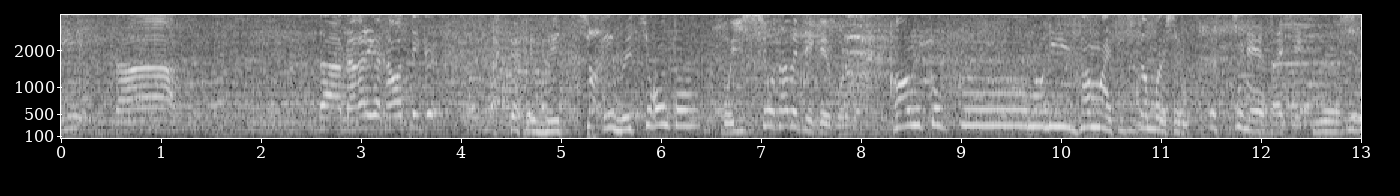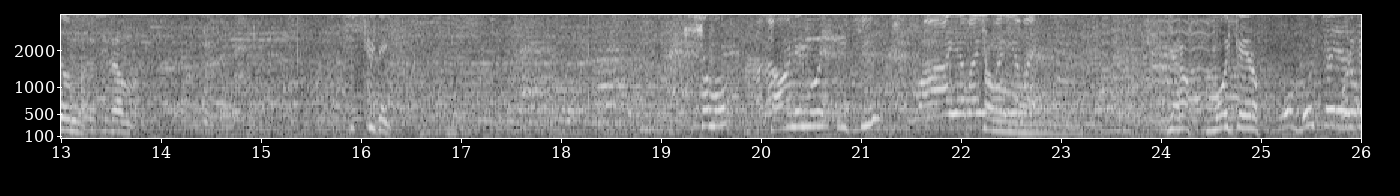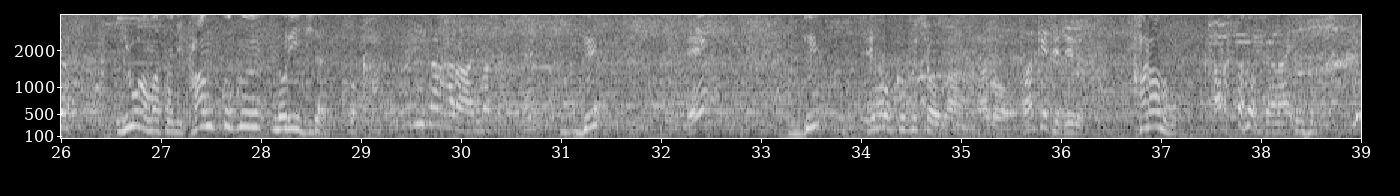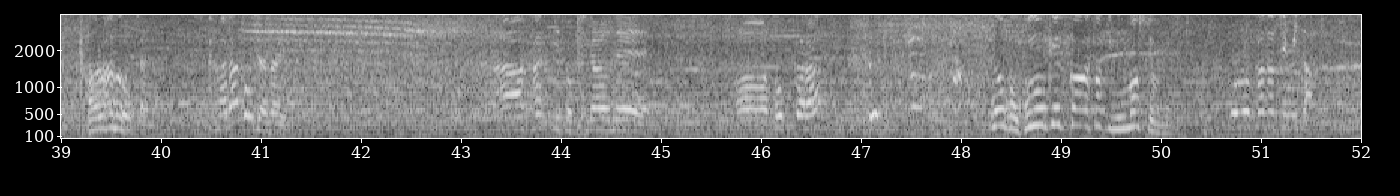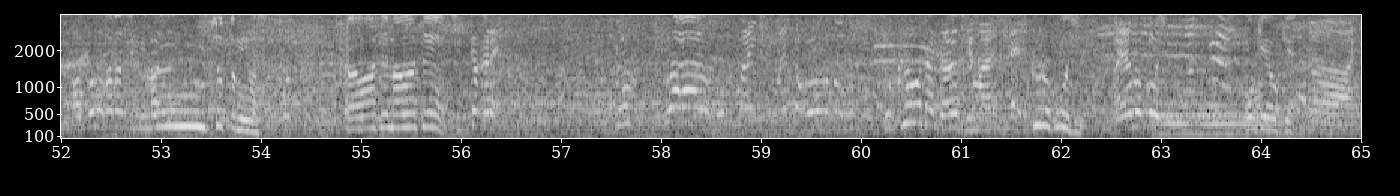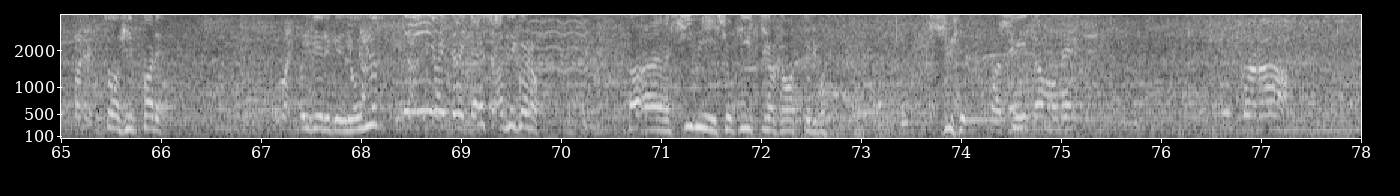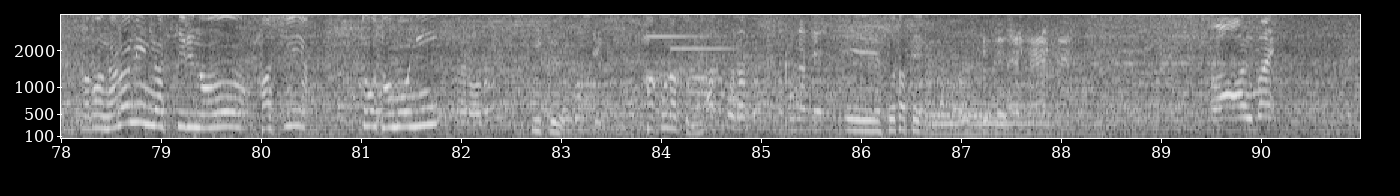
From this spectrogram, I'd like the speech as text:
いいさあさあ流れが変わっていく。スえめっちゃえめっちゃ簡単？もう一生食べていけるこれで。韓国のり三昧寿司三昧してる。それ好きね最近。寿司三昧。寿司三昧。寿司食いたい。キャモン321わあやばいやばいやばい。やろう。もう一回やろう。もう一回やろう要はまさに韓国のり時代。霞ヶ原ありましたからね。で？え？で？戦国武将があの化けて出る。からの？からのじゃない。からの？じゃない。からのじゃない。ああさっきと違うね。ああそっから？なんかこの結果さっき見ましたよね。この形見た。あこの形見まうした。ーんちょっと見ました。回せ回せ。と引っかかれ。ふうわあうまいうまいと福尾だから手前。袋小路。綾野ケーオッケー。ああ引っ張れる。そう引っ張れ。い。いけるいける。余裕よしあと一個やろう。さあ日々初期位置が変わっております。日々まあ店員さんもねここからまあ、この斜めになってるのを橋とともに行く。箱だとねあここだと函館。えー、ホタテ ああうまい。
